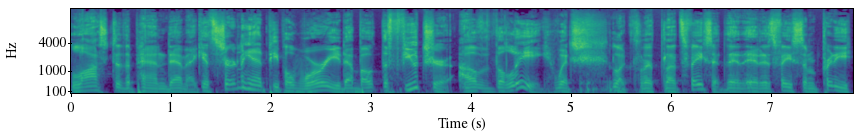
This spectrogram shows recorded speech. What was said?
lost to the pandemic, it certainly had people worried about the future of the league. Which look, let, let's face it it, it has faced some pretty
